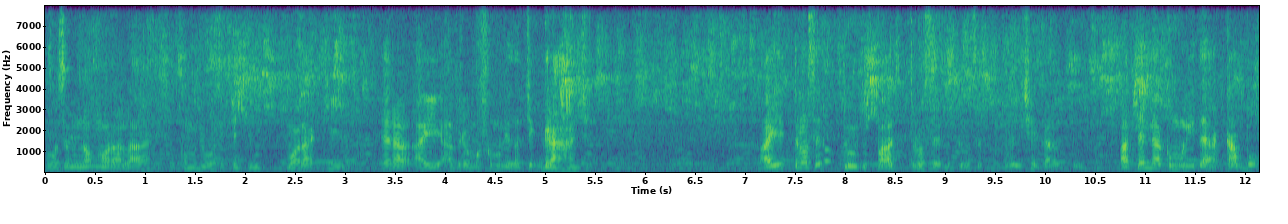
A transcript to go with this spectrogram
Você não mora lá, como você tem que morar aqui. Era, aí abriu uma comunidade grande. Aí trouxeram tudo, padre, trouxeram, trouxeram, trouxeram, chegaram tudo. Até minha comunidade acabou.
